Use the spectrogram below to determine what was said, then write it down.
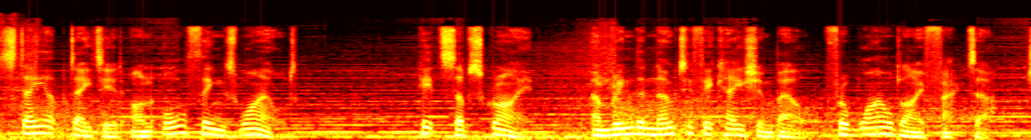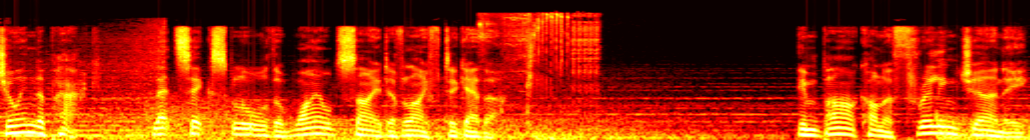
Stay updated on all things wild hit subscribe, and ring the notification bell for Wildlife Factor. Join the pack. Let's explore the wild side of life together. Embark on a thrilling journey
